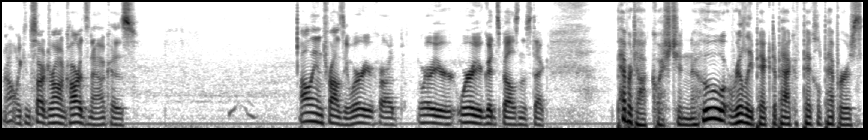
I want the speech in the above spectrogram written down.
Well, we can start drawing cards now because Ali Aintrazi, where are your cards? Where are your where are your good spells in this deck? Pepper Talk question: Who really picked a pack of pickled peppers,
